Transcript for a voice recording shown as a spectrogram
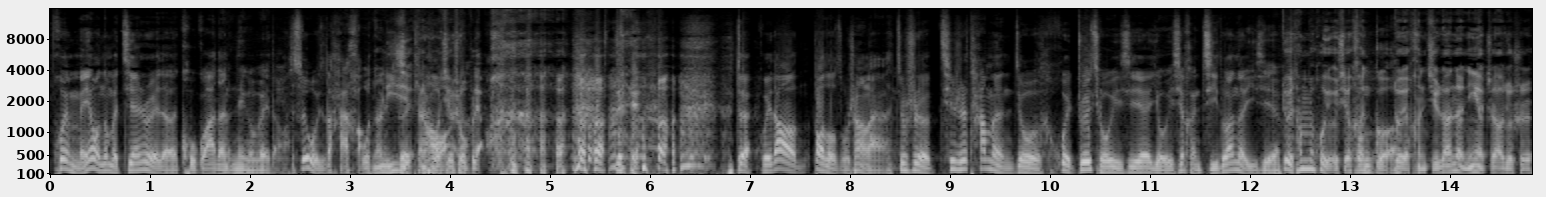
会没有那么尖锐的苦瓜的那个味道，所以我觉得还好。我能理解对，但是我接受不。挺了。好玩的对，回到暴走族上来，就是其实他们就会追求一些有一些很极端的一些对他们会有一些很风格对很极端的，你也知道，就是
